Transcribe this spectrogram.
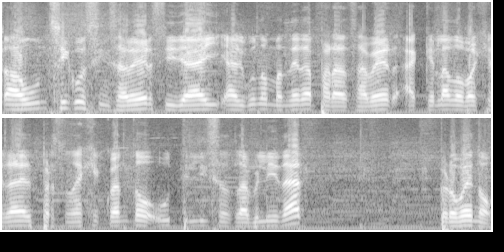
aún sigo sin saber si hay alguna manera para saber a qué lado va a girar el personaje cuando utilizas la habilidad. Pero bueno.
